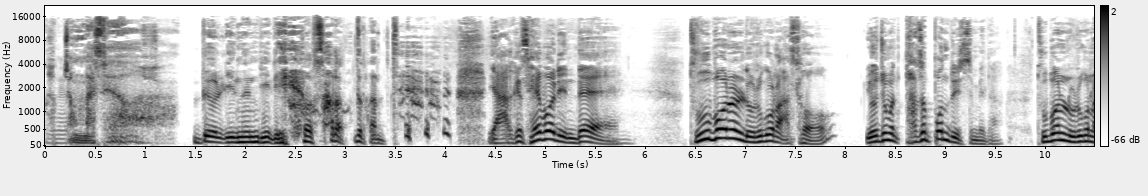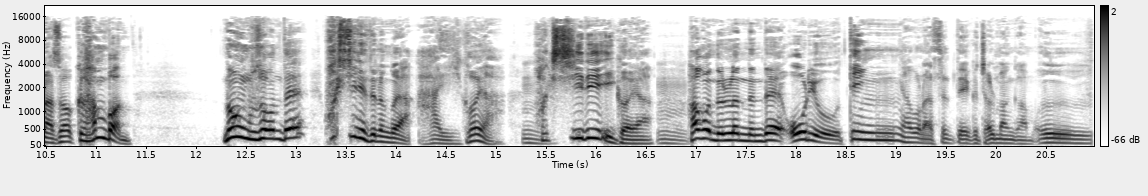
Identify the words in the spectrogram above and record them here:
걱정 마세요. 늘 있는 일이에요, 사람들한테. 야, 그 세 번인데 두 번을 누르고 나서 요즘은 다섯 번도 있습니다. 두 번을 누르고 나서 그 한 번 너무 무서운데 확신이 드는 거야. 아, 이거야. 확실히 이거야. 음. 하고 눌렀는데 오류 띵 하고 났을 때 그 절망감. 으.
